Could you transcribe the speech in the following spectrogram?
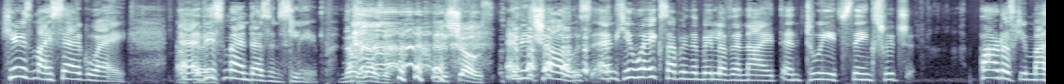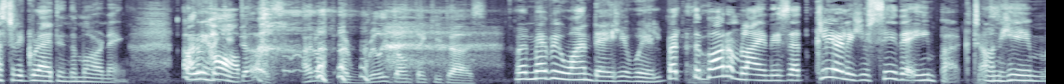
Here's my segue. Uh, this man doesn't sleep. No, he doesn't. and it shows. and it shows. And he wakes up in the middle of the night and tweets things which part of him must regret in the morning. I we don't think hope. he does. I don't. I really don't think he does. Well, maybe one day he will. But the bottom line is that clearly you see the impact on him,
